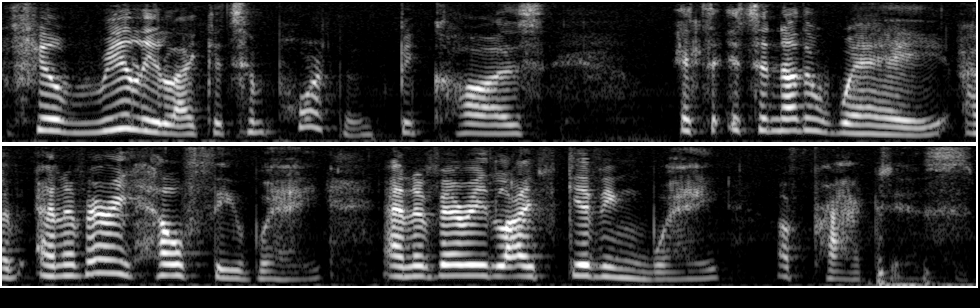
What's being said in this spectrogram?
I feel really like it's important because it's it's another way of, and a very healthy way and a very life-giving way of practice.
